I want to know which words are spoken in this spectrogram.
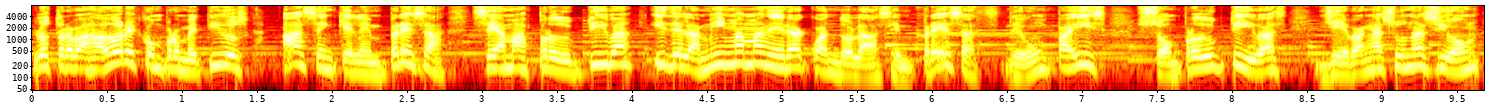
Los trabajadores comprometidos hacen que la empresa sea más productiva y de la misma manera cuando las empresas de un país son productivas, llevan van a su nación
